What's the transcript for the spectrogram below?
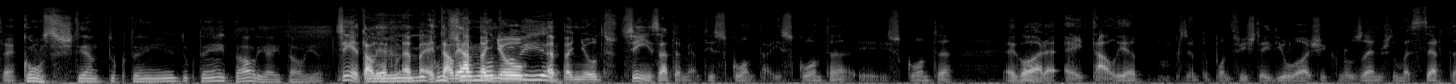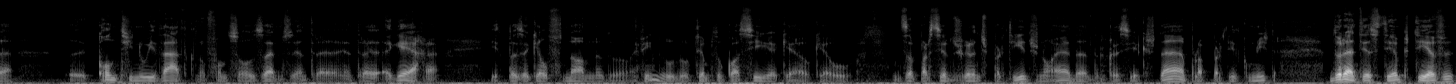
Sim. consistente do que tem, do que tem a Itália. A Itália Sim, a Itália, Eh, a, a Itália apanhou, apanhou. Sim, exatamente, isso conta, isso conta, isso conta. Agora, a Itália, por exemplo, do ponto de vista ideológico, nos anos de uma certa continuidade, que no fundo são os anos entre a, entre a guerra e depois aquele fenómeno do, enfim, do, do tempo do Cossiga, que é, que é o desaparecer dos grandes partidos, não é? Da democracia cristã, o próprio Partido Comunista. Durante esse tempo teve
